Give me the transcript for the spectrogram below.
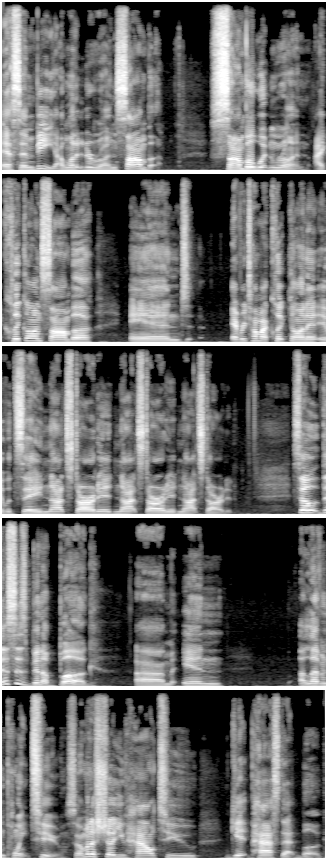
SMB. I wanted to run Samba. Samba wouldn't run. I click on Samba and every time I clicked on it, it would say not started, not started, not started. So this has been a bug um, in 11.2. So I'm going to show you how to get past that bug.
